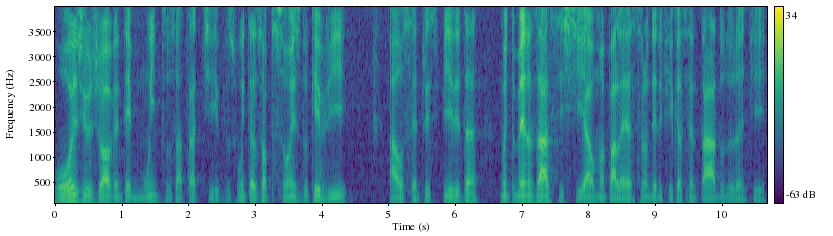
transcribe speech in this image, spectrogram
Hoje o jovem tem muitos atrativos, muitas opções do que vir ao centro espírita, muito menos a assistir a uma palestra onde ele fica sentado durante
